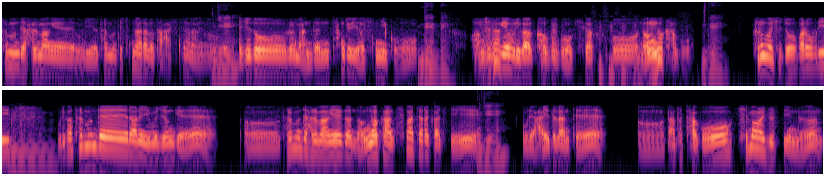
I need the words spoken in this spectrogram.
설문대 할망의 우리 설문대 신나라고 다 아시잖아요. 예. 제주도를 만든 창조의 여신이고 네네. 엄청나게 우리가 거구고 키가 크고 넉넉하고 네. 그런 것이죠. 바로 우리 음. 우리가 설문대라는 이름을 지은 게 어, 설문대 할망의 그 넉넉한 치맛자락 같이 예. 우리 아이들한테 어, 따뜻하고 희망을 줄 수 있는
